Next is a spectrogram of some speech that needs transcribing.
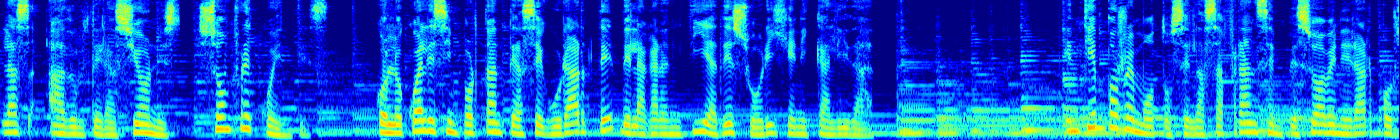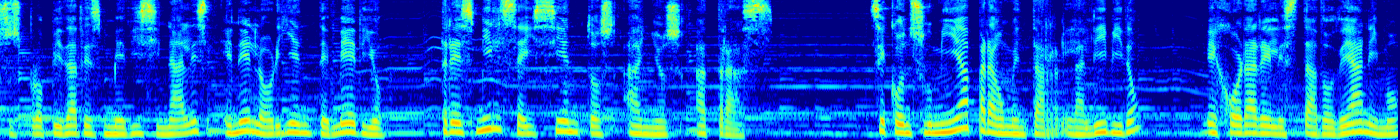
Las adulteraciones son frecuentes, con lo cual es importante asegurarte de la garantía de su origen y calidad. En tiempos remotos el azafrán se empezó a venerar por sus propiedades medicinales en el Oriente Medio, 3600 años atrás. Se consumía para aumentar la libido, mejorar el estado de ánimo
